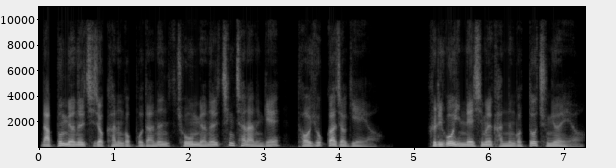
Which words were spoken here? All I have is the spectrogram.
나쁜 면을 지적하는 것보다는 좋은 면을 칭찬하는 게 더 효과적이에요. 그리고 인내심을 갖는 것도 중요해요.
